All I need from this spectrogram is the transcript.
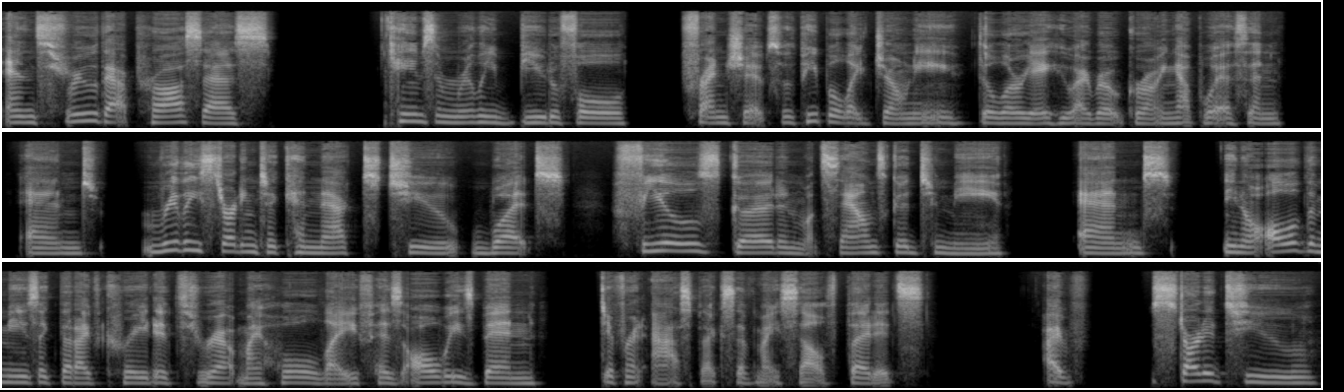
And through that process came some really beautiful friendships with people like Joni Delorier, who I wrote growing up with, and and really starting to connect to what feels good and what sounds good to me. And, you know, all of the music that I've created throughout my whole life has always been different aspects of myself, but it's, I've started to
